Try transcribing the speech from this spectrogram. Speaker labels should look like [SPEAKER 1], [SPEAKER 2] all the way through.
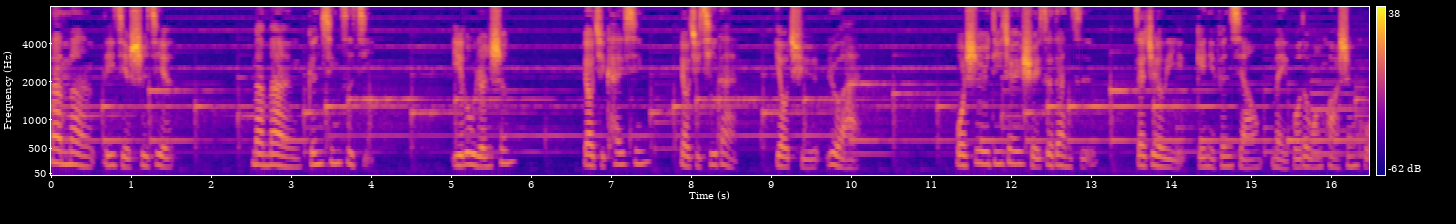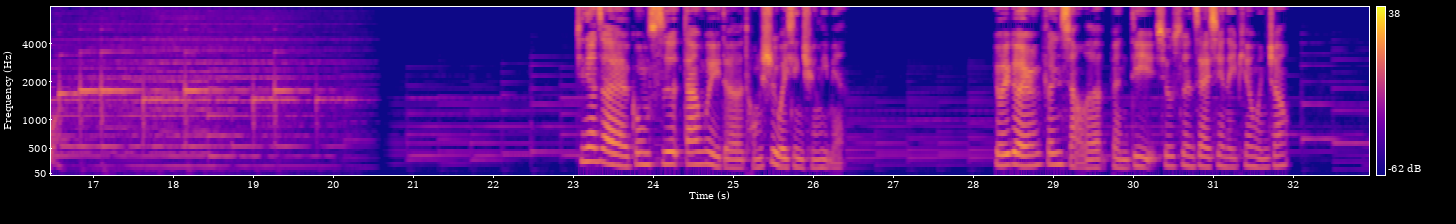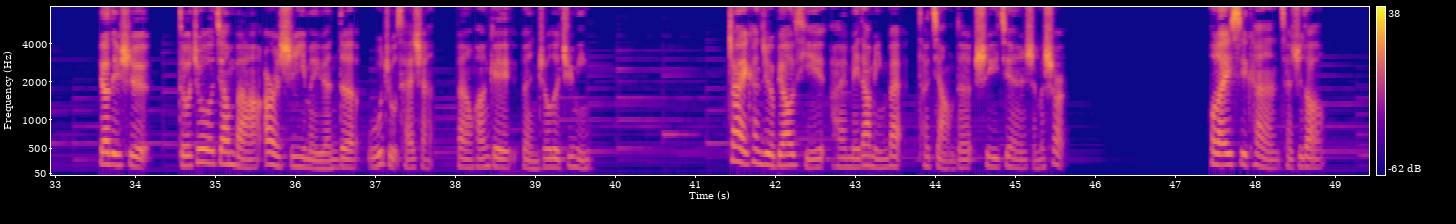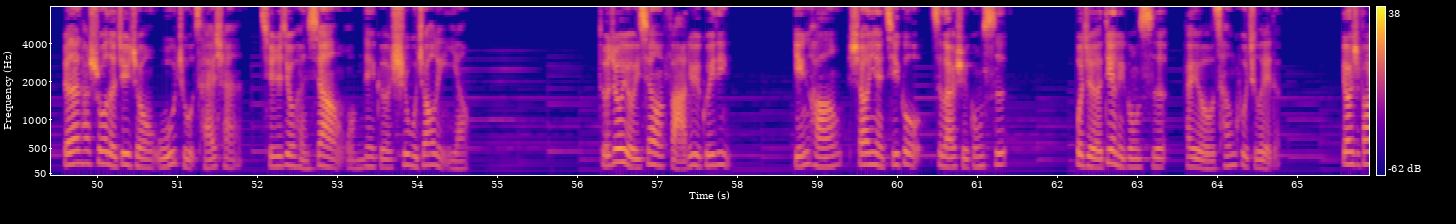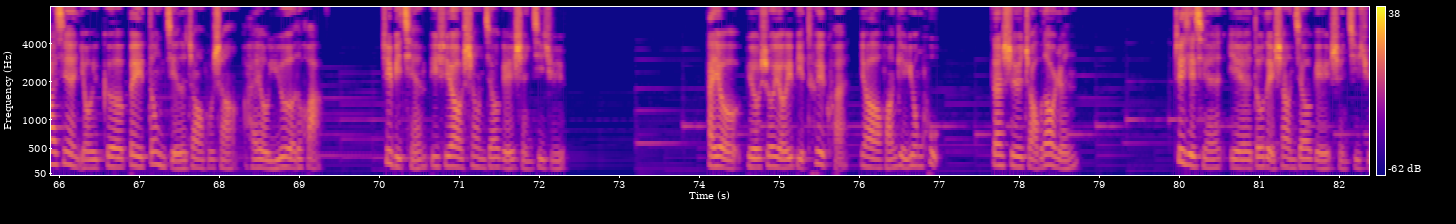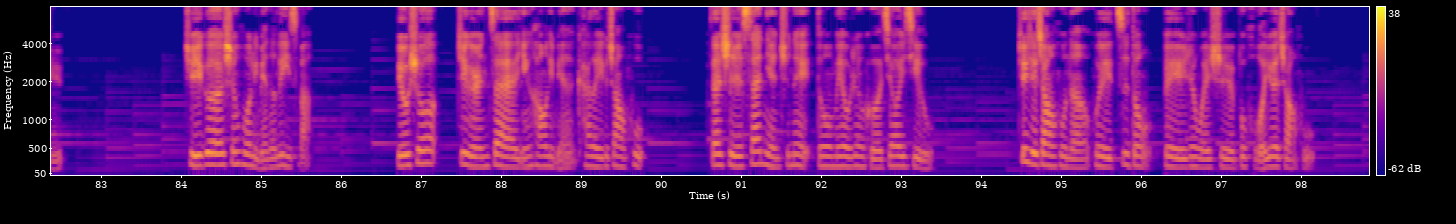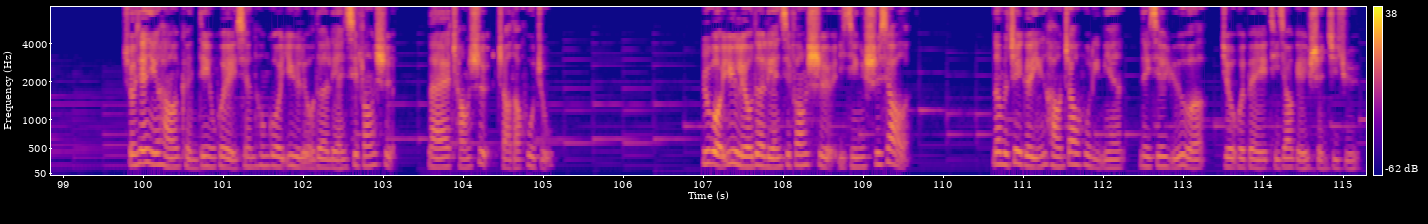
[SPEAKER 1] 慢慢理解世界，慢慢更新自己。一路人生，要去开心，要去期待，要去热爱。我是 DJ 水色淡子，在这里给你分享美国的文化生活。今天在公司单位的同事微信群里面。有一个人分享了本地休斯顿在线的一篇文章，标题是“德州将把二十亿美元的无主财产返还给本州的居民”。乍一看这个标题还没大明白，他讲的是一件什么事儿。后来一细看才知道，原来他说的这种无主财产，其实就很像我们那个失物招领一样。德州有一项法律规定。银行、商业机构、自来水公司，或者电力公司，还有仓库之类的，要是发现有一个被冻结的账户上还有余额的话，这笔钱必须要上交给审计局。还有，比如说有一笔退款要还给用户，但是找不到人，这些钱也都得上交给审计局。举一个生活里面的例子吧，比如说。这个人在银行里面开了一个账户，但是三年之内都没有任何交易记录。这些账户呢会自动被认为是不活跃账户。首先，银行肯定会先通过预留的联系方式来尝试找到户主。如果预留的联系方式已经失效了，那么这个银行账户里面那些余额就会被提交给审计局。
